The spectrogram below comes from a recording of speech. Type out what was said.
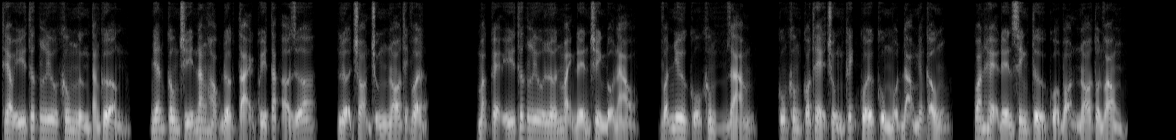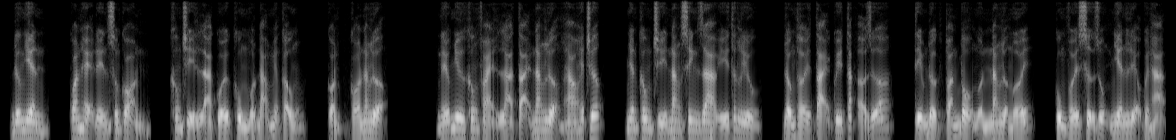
theo ý thức lưu không ngừng tăng cường, nhân công trí năng học được tại quy tắc ở giữa, lựa chọn chúng nó thích vật. Mặc kệ ý thức lưu lớn mạnh đến trình độ nào, vẫn như c ũ không dám, cũng không có thể trùng kích cuối cùng một đạo miệng cống, quan hệ đến sinh tử của bọn nó tồn vong. Đương nhiên, quan hệ đến sống còn, không chỉ là cuối cùng một đạo miệng cống, còn có năng lượng. Nếu như không phải là tại năng lượng hao hết trước, nhân công trí năng sinh ra ý thức lưu, đồng thời tại quy tắc ở giữa, tìm được toàn bộ nguồn năng lượng mới, cùng với sử dụng nhiên liệu quyền hạn,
